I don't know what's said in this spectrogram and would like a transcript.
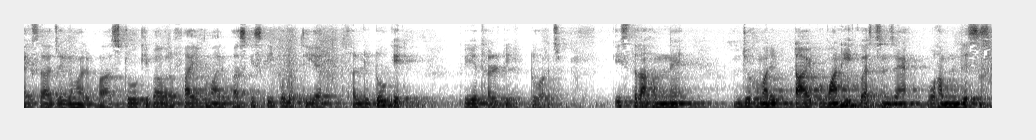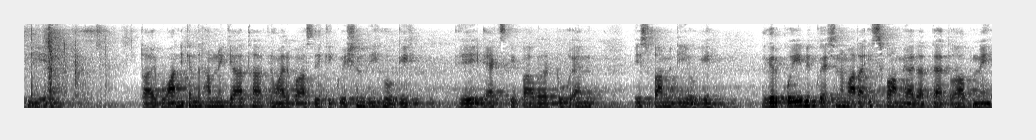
एक्स आ जाएगा हमारे पास टू की पावर फाइव हमारे पास किसकी इक्वल होती है? थर्टी टू की। तो ये थर्टी टू आ जाएगा। इस तरह हमने जो हमारी टाइप वन की क्वेश्चन हैं, वो हमने डिस्कस किए हैं। टाइप वन के अंदर हमने क्या था कि हमारे पास एक इक्वेशन दी होगी ए एक्स की पावर टू एन इस फॉर्म में दी होगी। अगर कोई भी क्वेश्चन हमारा इस फॉर्म में आ जाता है तो आपने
